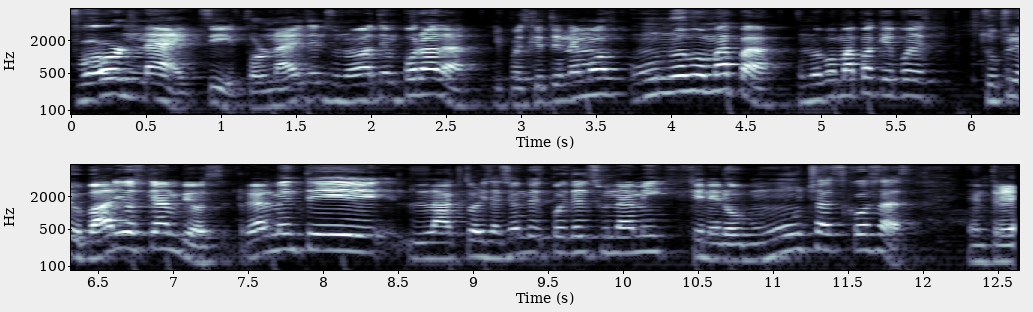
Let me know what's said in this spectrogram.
Fortnite. Sí, Fortnite en su nueva temporada. Y pues que tenemos un nuevo mapa. Un nuevo mapa que pues sufrió varios cambios. Realmente la actualización después del tsunami generó muchas cosas. Entre,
